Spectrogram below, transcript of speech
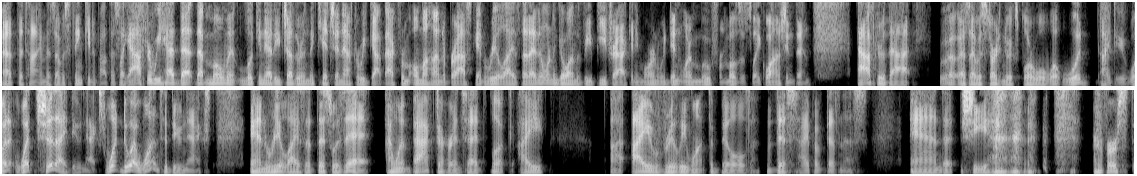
at the time as I was thinking about this. Like after we had that that moment looking at each other in the kitchen after we got back from Omaha, Nebraska and realized that I didn't want to go on the VP track anymore and we didn't want to move from Moses Lake, Washington. After that, uh, as I was starting to explore, well, what would I do? What what should I do next? What do I want to do next? And realize that this was it. I went back to her and said, "Look, I uh, I really want to build this type of business." And she, her first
